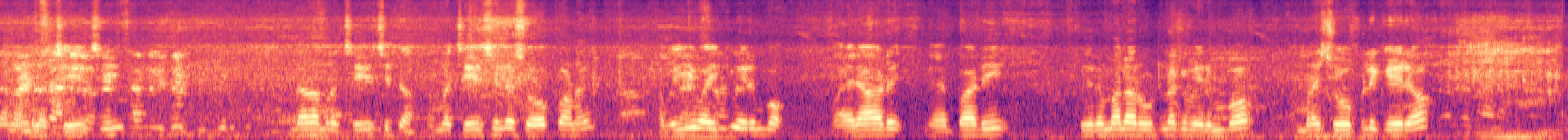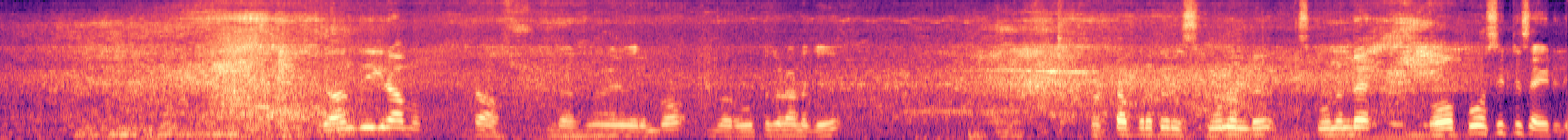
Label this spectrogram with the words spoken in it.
നമ്മളെ ചേച്ചി. എന്താ നമ്മളെ ചേച്ചിട്ടാ. നമ്മളെ ചേച്ചിന്റെ ഷോപ്പാണ് അപ്പോൾ ഈ വഴിക്ക് വരുമ്പോൾ വയനാട് മേപ്പാടി തിരുമല റൂട്ടിലേക്ക് വരുമ്പോൾ നമ്മുടെ ഷോപ്പിൽ കയറുക ഗാന്ധി ഗ്രാമം കേട്ടോ വരുമ്പോൾ നമ്മുടെ റൂട്ടുകളാണിത്. തൊട്ടപ്പുറത്ത് ഒരു സ്കൂളുണ്ട്. സ്കൂളിന്റെ ഓപ്പോസിറ്റ് സൈഡിൽ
